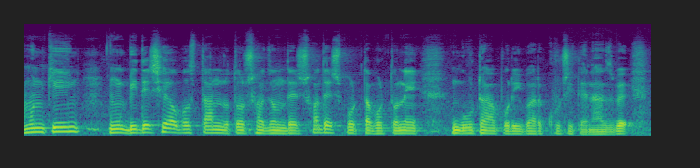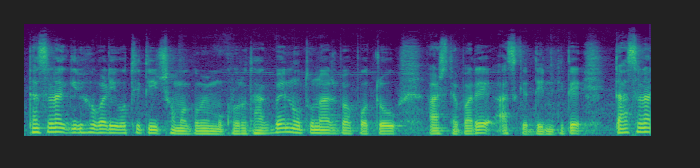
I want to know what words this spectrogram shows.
এমনকি বিদেশে অবস্থানরত স্বজনদের স্বদেশ প্রত্যাবর্তনে গোটা পরিবার খুশিতে নাচবে। তাছাড়া গৃহবাড়ি অতিথির সমাগমে মুখর থাকবে, নতুন আসবাবপত্রও আসতে পারে আজকের দিনটিতে। তাছাড়া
